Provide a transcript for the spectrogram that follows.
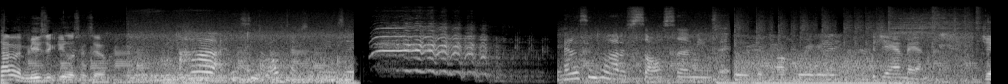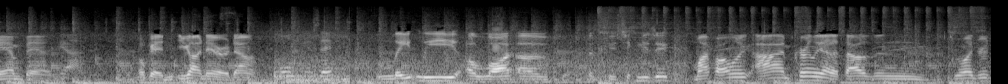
What type of music do you listen to? Uh, I listen to all types of music. I listen to a lot of salsa music. The jam band. Jam band. Yeah. Okay, you gotta narrow it down. Old music. Lately, a lot of acoustic music. My following, I'm currently at a thousand two hundred,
